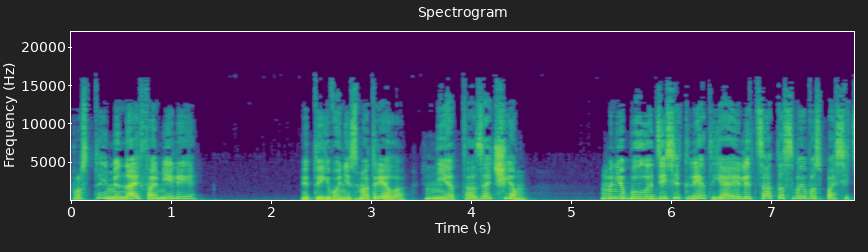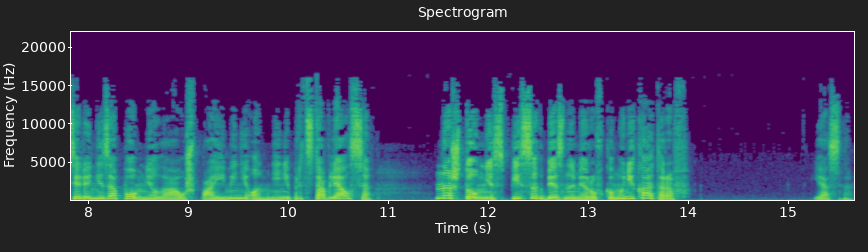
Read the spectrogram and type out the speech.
Просто имена и фамилии. И ты его не смотрела? Нет, а зачем? Мне было десять лет, я и лица-то своего спасителя не запомнила, а уж по имени он мне не представлялся. На что мне список без номеров коммуникаторов?» Ясно.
